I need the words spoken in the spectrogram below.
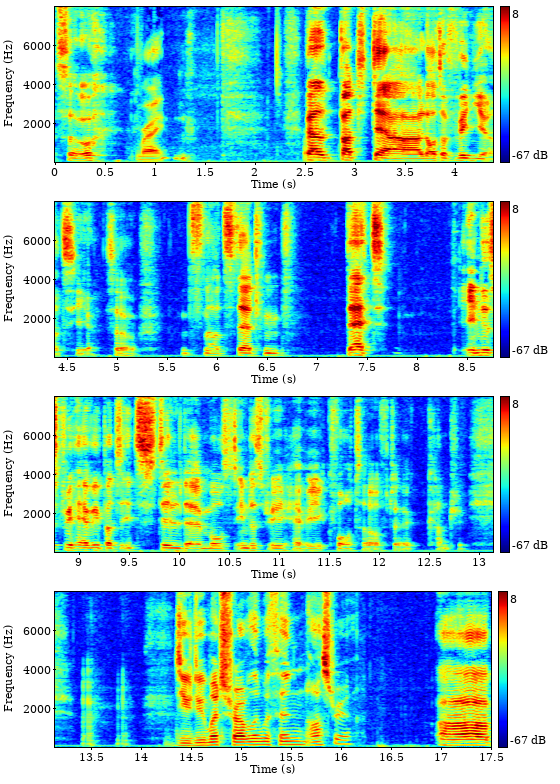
So right. well, but there are a lot of vineyards here, so it's not that that industry heavy, but it's still the most industry heavy quarter of the country. Do you do much traveling within Austria? Uh,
